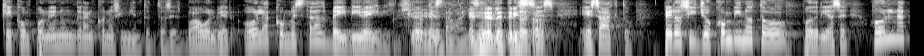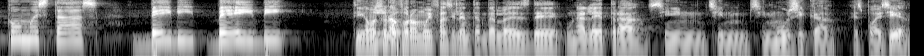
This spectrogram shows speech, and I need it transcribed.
que componen un gran conocimiento. Entonces, voy a volver, hola, ¿cómo estás, baby, baby? Creo que estaba ahí. ese es el letrista. Entonces, exacto. Pero si yo combino todo, podría ser, hola, ¿cómo estás, baby, baby? Digamos, Y una forma muy fácil de entenderlo es de una letra sin, sin, sin música, es poesía.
